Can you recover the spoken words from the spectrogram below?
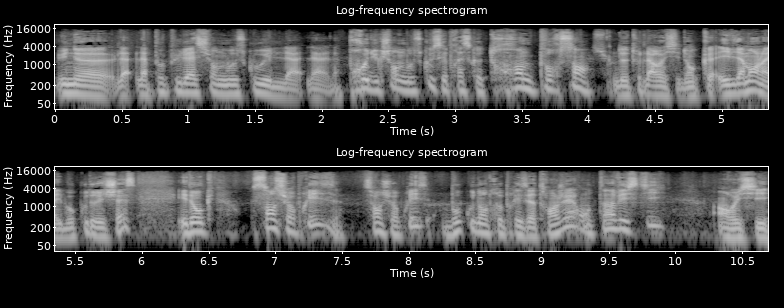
une, la, la population de Moscou et la, la, la production de Moscou, c'est presque 30% de toute la Russie. Donc, évidemment, là, il y a beaucoup de richesses. Et donc, sans surprise, sans surprise, beaucoup d'entreprises étrangères ont investi en Russie.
